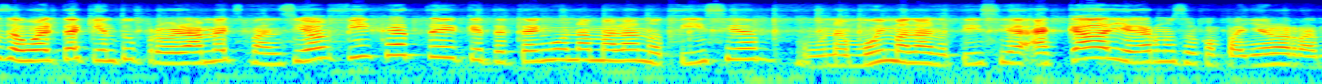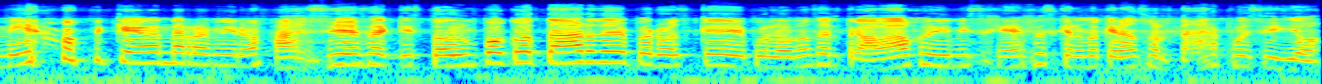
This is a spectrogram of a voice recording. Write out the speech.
Estamos de vuelta aquí en tu programa Expansión. Fíjate que te tengo una mala noticia, una muy mala noticia. Acaba de llegar nuestro compañero Ramiro. ¿Qué onda, Ramiro? Así es, aquí estoy un poco tarde, pero es que por lo menos el trabajo y mis jefes que no me querían soltar, pues y yo.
